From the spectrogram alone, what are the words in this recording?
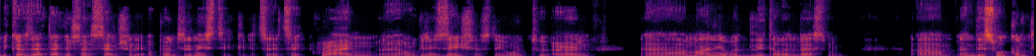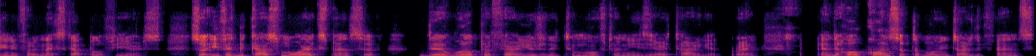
because the attackers are essentially opportunistic. It's it's a crime uh, organizations. They want to earn uh, money with little investment. Um, and this will continue for the next couple of years. So if it becomes more expensive, they will prefer usually to move to an easier target, right? And the whole concept of moving target defense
